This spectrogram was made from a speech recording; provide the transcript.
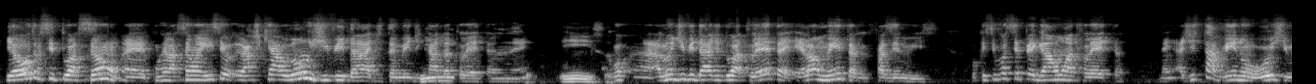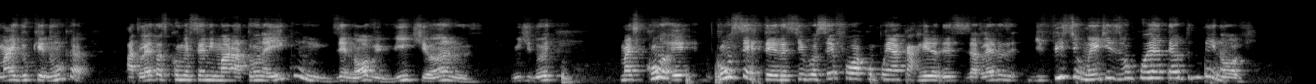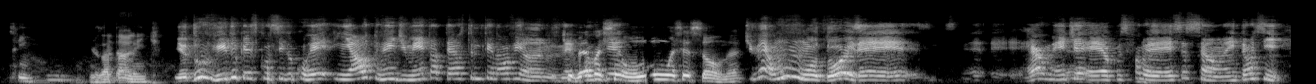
E a outra situação, é, com relação a isso, eu, eu, acho que é a longevidade também de cada atleta, né? Isso. A longevidade do atleta, ela aumenta fazendo isso. Porque se você pegar um atleta, né, a gente está vendo hoje, mais do que nunca, atletas começando em maratona aí com 19, 20 anos, 22, mas com, eh, com certeza, se você for acompanhar a carreira desses atletas, dificilmente eles vão correr até o 39. Sim, exatamente. Eu duvido que eles consigam correr em alto rendimento até os 39 anos. Se né? tiver, Porque vai ser uma exceção, né? tiver um ou dois, é realmente é. é. o que você falou, é exceção, né? Então, assim,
